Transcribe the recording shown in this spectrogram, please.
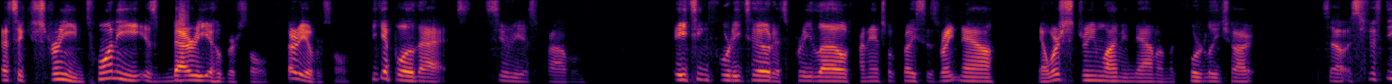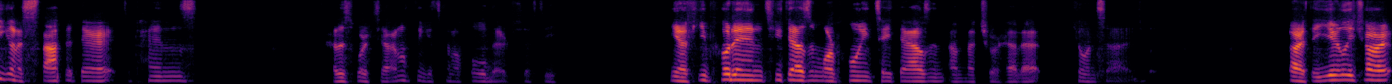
That's extreme. 20 is very oversold. Very oversold. You get below that, serious problems. 1842, that's pretty low. Financial crisis right now. Yeah, we're streamlining down on the quarterly chart. So is 50 going to stop it there? It depends how this works out. I don't think it's going to hold there at 50. Yeah, if you put in 2,000 more points, 8,000, I'm not sure how that coincides. All right, the yearly chart.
